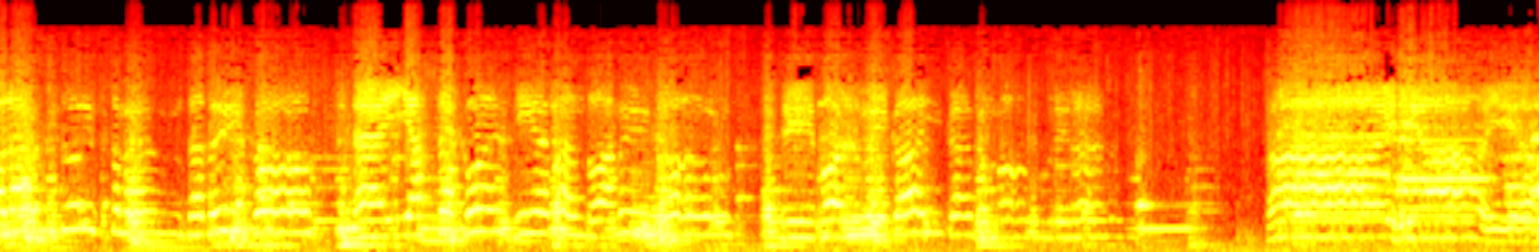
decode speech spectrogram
Volar tristemente dijo, ella se fue llevando amigos y por mi caí que moriré. Ay, ay, ay.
